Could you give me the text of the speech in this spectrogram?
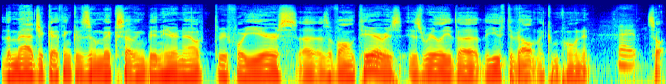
the magic I think of ZUMIX, having been here now three or four years uh, as a volunteer, is is really the the youth development component. Right. So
